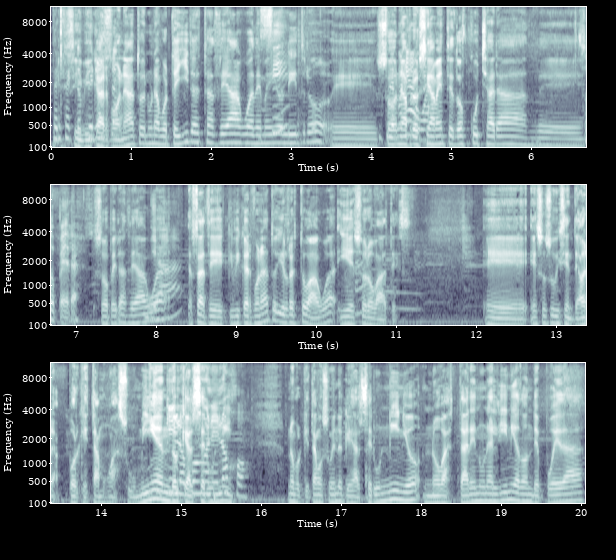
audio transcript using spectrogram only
perfecto. Sí, bicarbonato en una botellita estas de agua de medio Sí. litro eh, son agua. aproximadamente dos cucharadas de sopera soperas de agua, Ya. o sea, de bicarbonato y el resto agua y eso lo bates. Eh, eso es suficiente. Ahora, porque estamos asumiendo que al ser un niño, no, porque estamos asumiendo que al ser un niño no va a estar en una línea donde pueda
